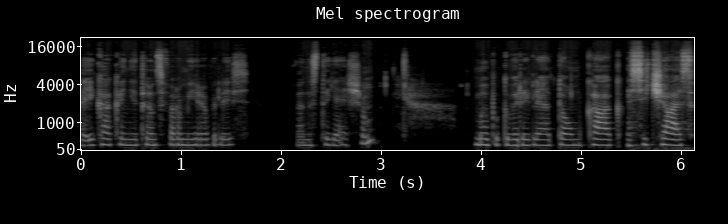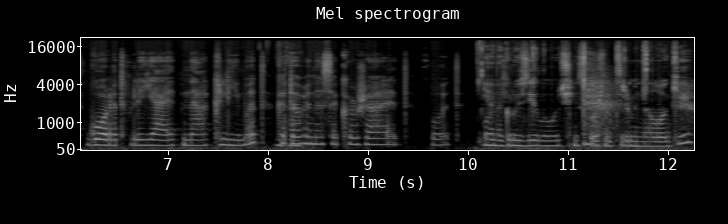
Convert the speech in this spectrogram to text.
и как они трансформировались настоящем. Мы поговорили о том, как сейчас город влияет на климат, который да. нас окружает. Вот. Я очень. нагрузила очень сложной терминологии.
